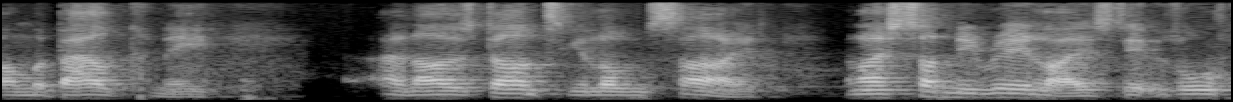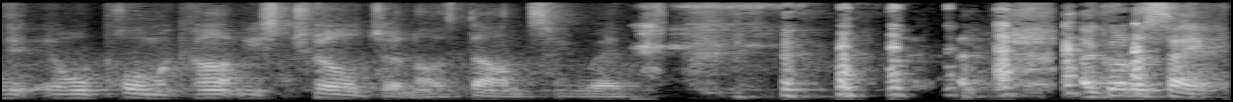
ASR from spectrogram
on the balcony and I was dancing alongside. and I suddenly realised it was all all Paul McCartney's children I was dancing with. I've got to say,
